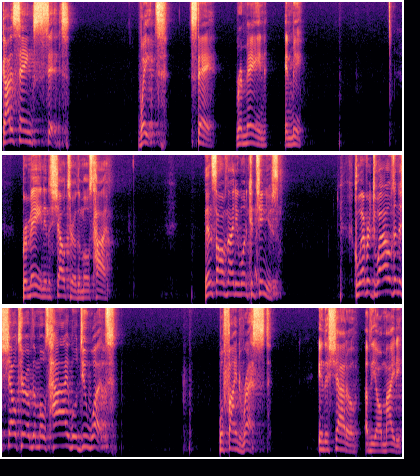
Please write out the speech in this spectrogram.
God is saying, sit, wait Stay, remain in me. Remain in the shelter of the Most High. Then Psalms 91 continues Whoever dwells in the shelter of the Most High will do what? Will find rest in the shadow of the Almighty.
